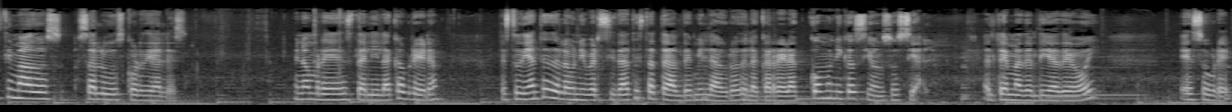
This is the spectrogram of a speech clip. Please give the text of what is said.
Estimados, saludos cordiales. Mi nombre es Dalila Cabrera, estudiante de la Universidad Estatal de Milagro de la carrera Comunicación Social. El tema del día de hoy es sobre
